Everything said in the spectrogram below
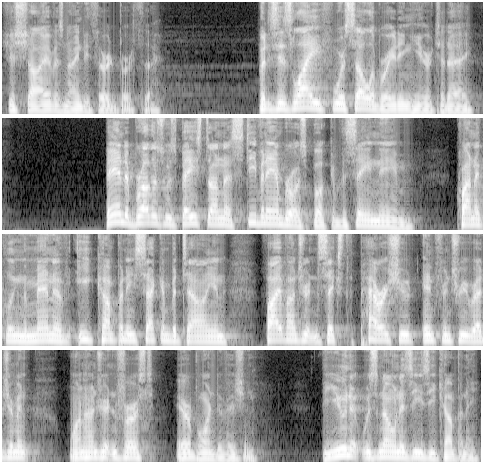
just shy of his 93rd birthday. But it's his life we're celebrating here today. Band of Brothers was based on a Stephen Ambrose book of the same name, chronicling the men of E Company, 2nd Battalion, 506th Parachute Infantry Regiment, 101st Airborne Division. The unit was known as Easy Company,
